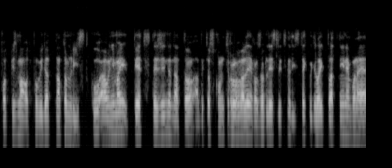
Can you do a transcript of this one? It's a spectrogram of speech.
podpis má odpovídat na tom lístku a oni mají pět vteřin na to, aby to zkontrolovali, rozhodli, jestli ten lístek udělají platný nebo ne.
